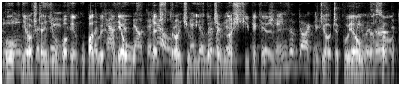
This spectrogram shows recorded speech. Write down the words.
Bóg nie oszczędził bowiem upadłych aniołów, lecz wtrącił ich do ciemności piekielnych, gdzie oczekują na sąd.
